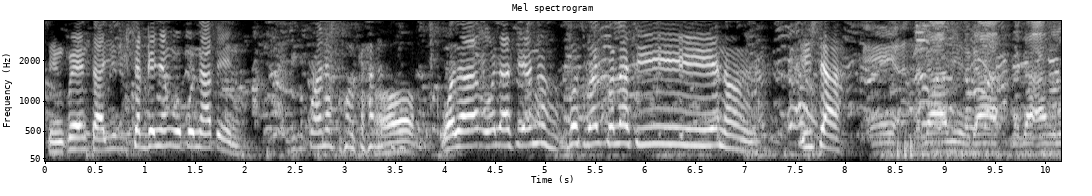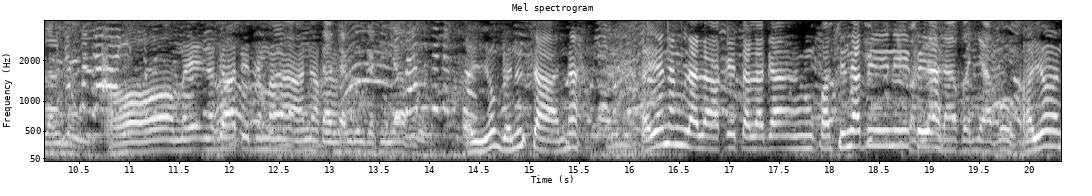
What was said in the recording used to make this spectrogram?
50 Yung sa ganyang upo natin. Hindi ko po alam kung magkano. Oh, wala, wala si ano. Boss, wala, wala si ano, isa. Eh, nag-ano, nag-aaral lang yun. Oh, may naghatid ng mga anak. ah. Tatanggol kasi niya ako. Ayun, ganun sana. Ayan ang lalaki talagang pag sinabi ni Kuya. Paglalaban niya ako. Ayun,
